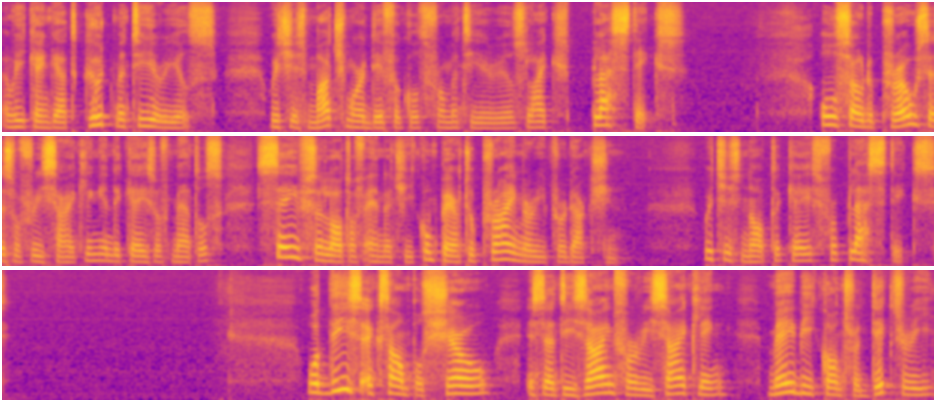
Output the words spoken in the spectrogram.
and we can get good materials, which is much more difficult for materials like plastics. Also the process of recycling in the case of metals saves a lot of energy compared to primary production, which is not the case for plastics. What these examples show is that design for recycling may be contradictory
